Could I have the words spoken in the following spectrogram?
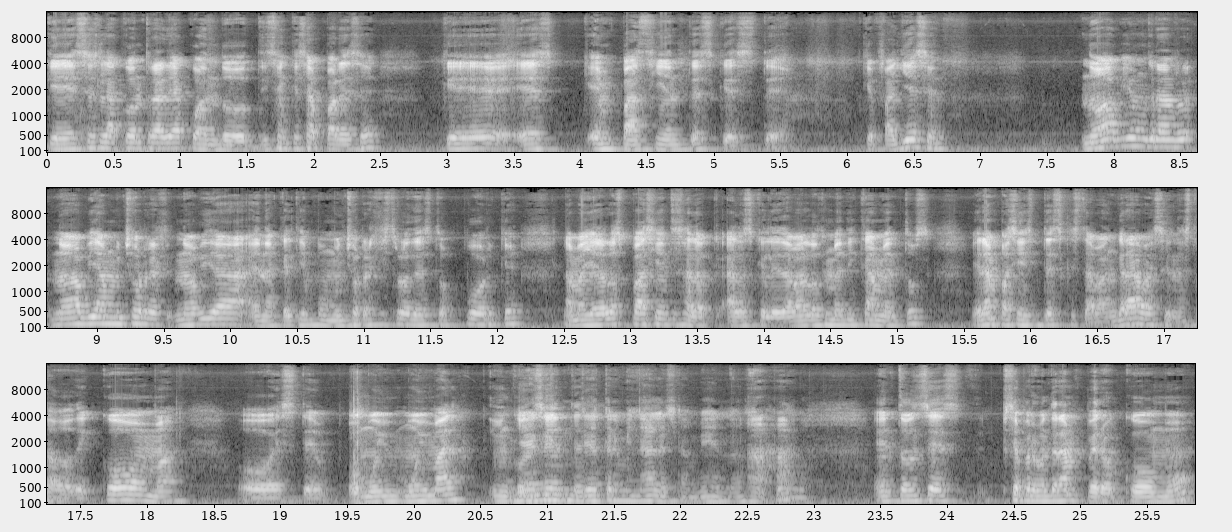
Que esa es la contraria cuando dicen que se aparece que es en pacientes que este que fallecen no había un gran no había mucho no había en aquel tiempo mucho registro de esto porque la mayoría de los pacientes a, lo- a los que le daban los medicamentos eran pacientes que estaban graves en estado de coma o este o muy muy mal inconscientes Ya terminales también, ¿no? Ajá. Entonces se preguntarán, pero ¿cómo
